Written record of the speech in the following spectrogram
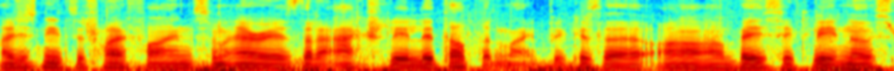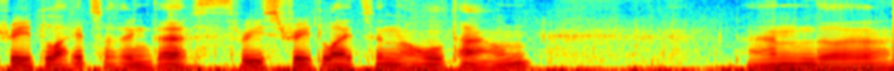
I just need to try find some areas that are actually lit up at night because there are basically no street lights. I think there's three street lights in the whole town and uh,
